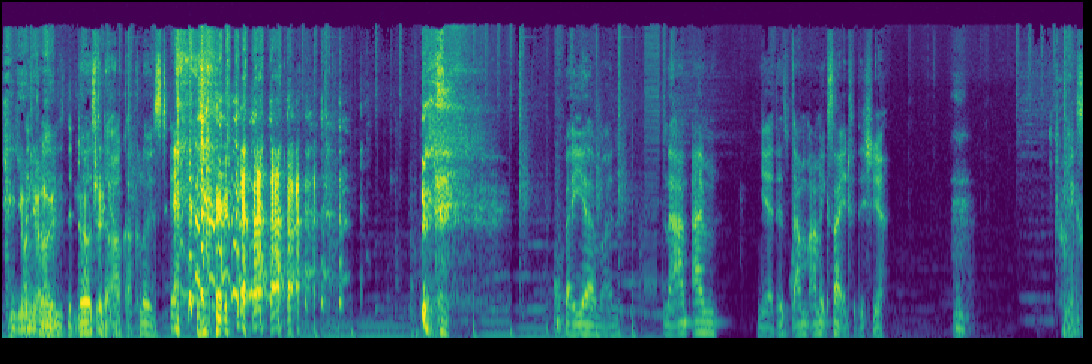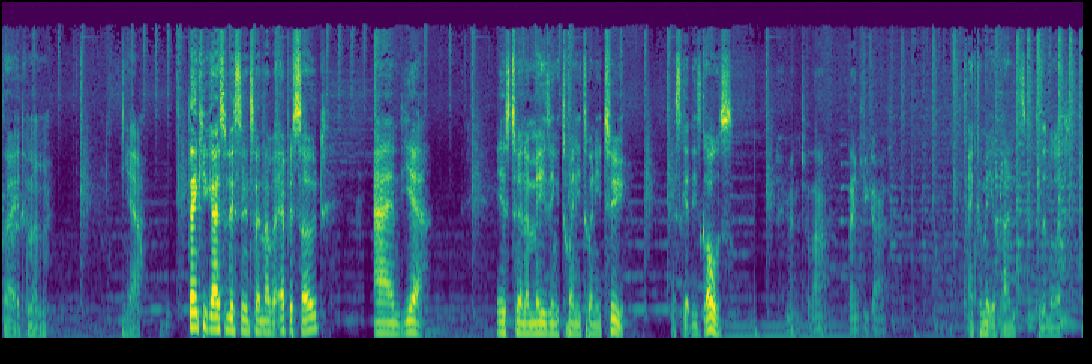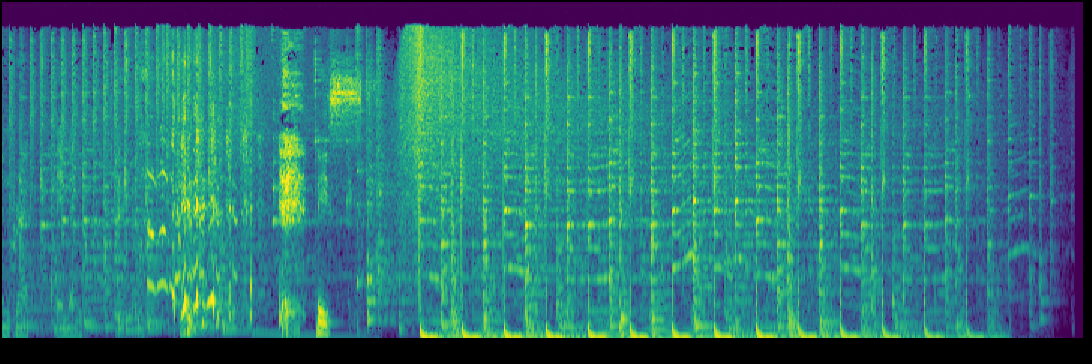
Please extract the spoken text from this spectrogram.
you're on your closed, own. The doors no, to the ark are closed. but yeah, man. Nah, I'm, I'm yeah. There's, I'm, I'm excited for this year. Mm. I'm excited, and I'm, yeah thank you guys for listening to another episode. And yeah, here's to an amazing 2022. Let's get these goals. Amen to that. Thank you guys. And commit your plans to the Lord in prayer. Amen. Amen. Peace.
